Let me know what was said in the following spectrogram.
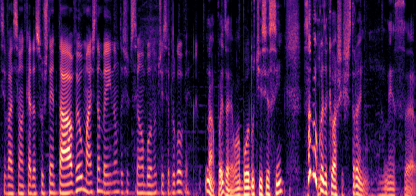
se vai ser uma queda sustentável, mas também não deixa de ser uma boa notícia para o governo. Não, pois é, uma boa notícia sim. Sabe uma coisa que eu acho estranho nessa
